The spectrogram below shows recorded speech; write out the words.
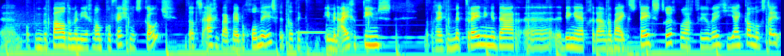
uh, op een bepaalde manier gewoon professionals coach. Dat is eigenlijk waar het mee begonnen is. Dat ik in mijn eigen teams op een gegeven moment met trainingen daar uh, dingen heb gedaan. Waarbij ik steeds terugbracht van, joh, weet je, jij kan nog steeds,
